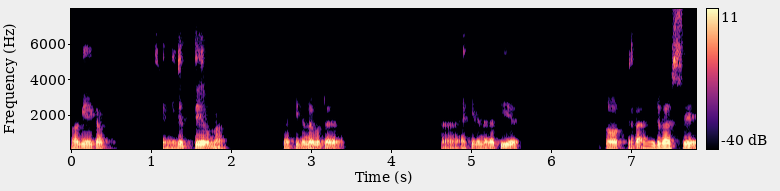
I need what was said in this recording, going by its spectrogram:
වගේ එකක් කියන්නේ ඒක තේරුණා. ඇකිලෙනකොට ඇකිලෙන ගතිය නෝට් කරා. ඊට පස්සේ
